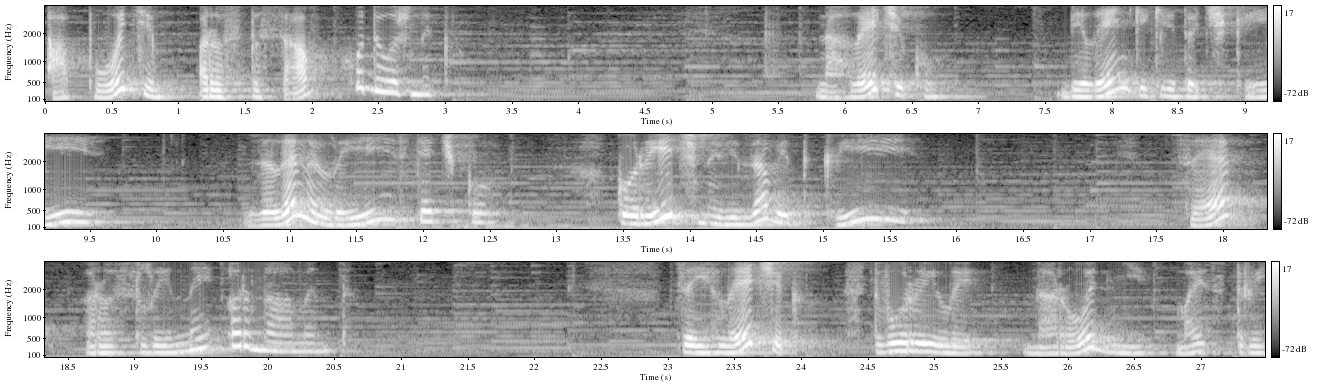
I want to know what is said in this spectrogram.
а потім розписав художник. На глечику біленькі квіточки, зелене листячко, коричневі завитки. Це рослинний орнамент. Цей глечик створили народні майстри.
